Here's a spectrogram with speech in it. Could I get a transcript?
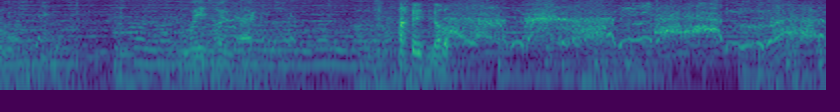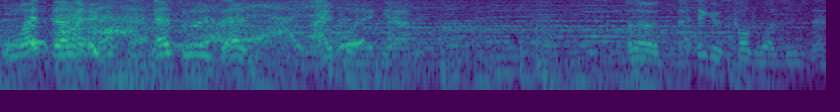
The way he's going back. I know. What? That, what's that That was at iPlay, yeah. Although I think it was called Wazoo's then.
